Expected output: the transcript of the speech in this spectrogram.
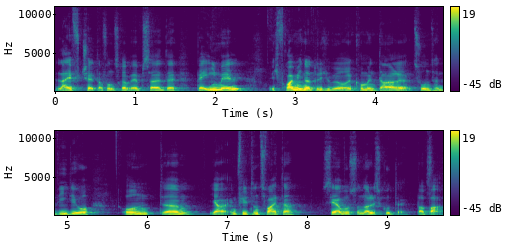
Live-Chat auf unserer Webseite, per E-Mail. Ich freue mich natürlich über eure Kommentare zu unserem Video und ähm, ja, empfiehlt uns weiter. Servus und alles Gute. Baba.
